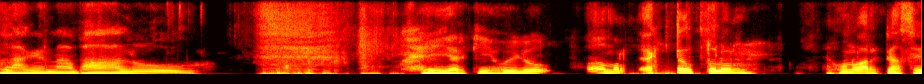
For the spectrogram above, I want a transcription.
লাগে না ভালো। এই আর কি হইল? আমার একটা উত্তোলন এখনও আরেকটা আছে।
